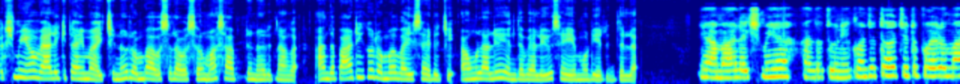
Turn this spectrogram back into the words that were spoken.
லக்ஷ்மியும் வேலைக்கு டைம் ஆயிடுச்சுன்னு ரொம்ப அவசர அவசரமாக சாப்பிட்டுன்னு இருந்தாங்க. அந்த பாட்டிக்கும் ரொம்ப வயசாயிடுச்சு. அவங்களாலையும் எந்த வேலையும் செய்ய முடியறதில்ல. ஏமா லட்சுமிய அந்த துணி கொஞ்சம் துவைச்சிட்டு போயிடுமா.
